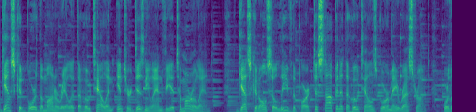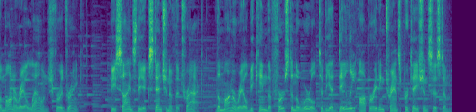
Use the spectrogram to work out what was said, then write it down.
Guests could board the monorail at the hotel and enter Disneyland via Tomorrowland. Guests could also leave the park to stop in at the hotel's gourmet restaurant or the monorail lounge for a drink. Besides the extension of the track, the monorail became the first in the world to be a daily operating transportation system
